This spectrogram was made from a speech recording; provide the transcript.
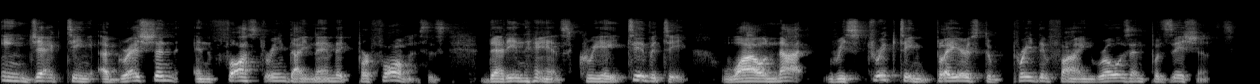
injecting aggression, and fostering dynamic performances that enhance creativity while not restricting players to predefined roles and positions.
